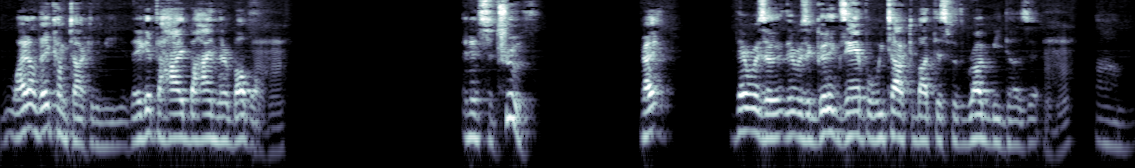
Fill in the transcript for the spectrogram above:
why don't they come talk to the media? They get to hide behind their bubble Mhm. and it's the truth, right? There was a there was a good example. We talked about this with rugby. Does it? Mhm. Um,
